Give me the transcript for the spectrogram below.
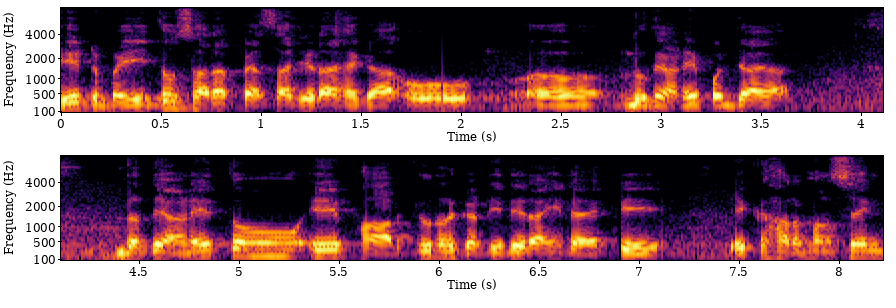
ਇਹ ਦੁਬਈ ਤੋਂ ਸਾਰਾ ਪੈਸਾ ਜਿਹੜਾ ਹੈਗਾ ਉਹ ਲੁਧਿਆਣੇ ਪਹੁੰਚਾ ਆ। ਲੁਧਿਆਣੇ ਤੋਂ ਇਹ ਫਾਰਚੂਨਰ ਗੱਡੀ ਦੇ ਰਾਹੀਂ ਲੈ ਕੇ ਇੱਕ ਹਰਮਨ ਸਿੰਘ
